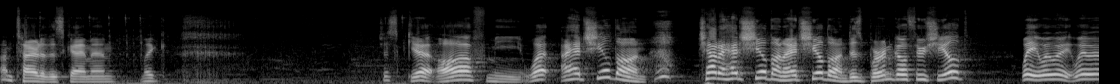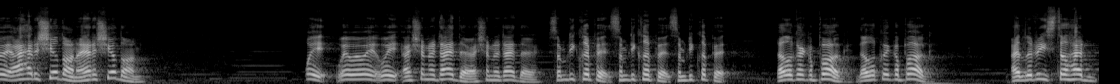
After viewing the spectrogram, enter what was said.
I'm tired of this guy, man. Like, just get off me. What? I had shield on. Chad, I had shield on. I had shield on. Does burn go through shield? Wait, wait, wait, wait, wait, wait. I had a shield on. I had a shield on. Wait, wait, wait, wait, wait. I shouldn't have died there. I shouldn't have died there. Somebody clip it. Somebody clip it. Somebody clip it. That looked like a bug. That looked like a bug. I literally still had.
